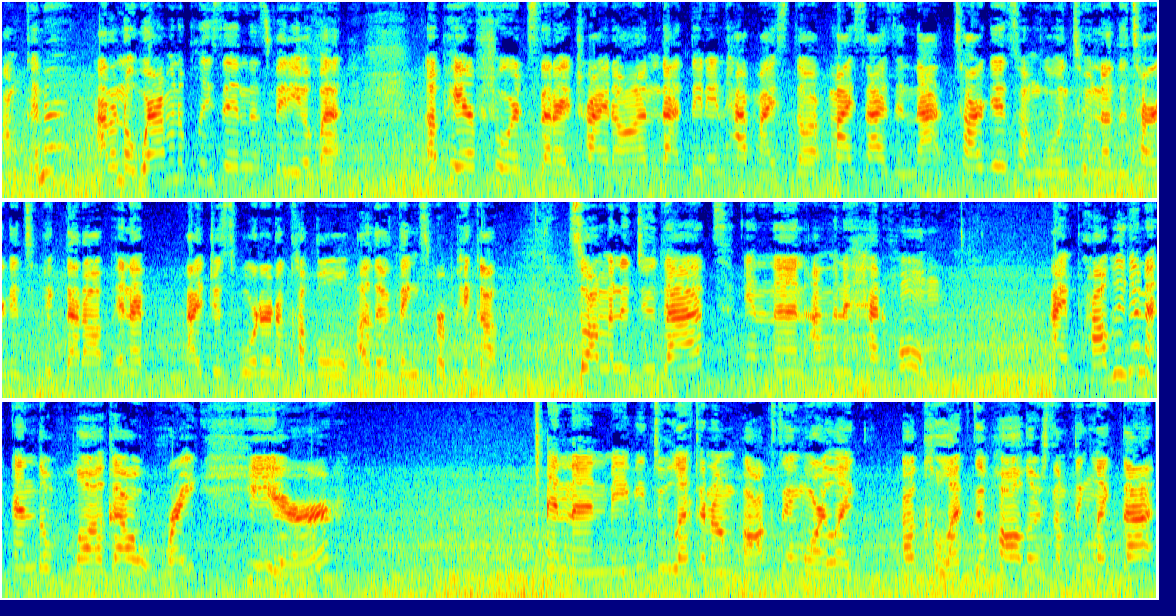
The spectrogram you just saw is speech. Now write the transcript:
I'm gonna I don't know where I'm gonna place it in this video but a pair of shorts that I tried on that they didn't have my my size in that Target so I'm going to another Target to pick that up and I I just ordered a couple other things for pickup. So I'm gonna do that and then I'm gonna head home. I'm probably gonna end the vlog out right here and then maybe do like an unboxing or like a collective haul or something like that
